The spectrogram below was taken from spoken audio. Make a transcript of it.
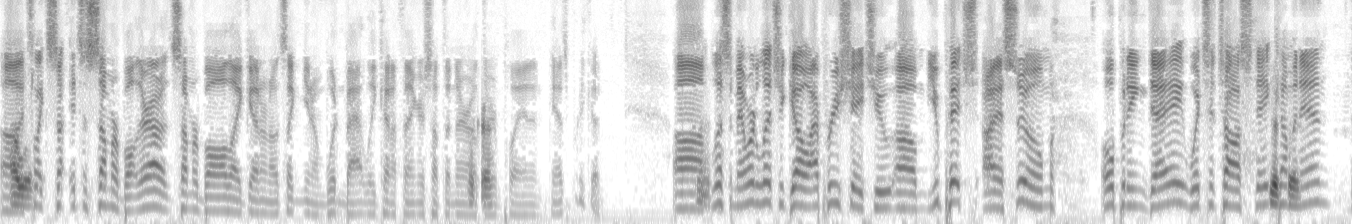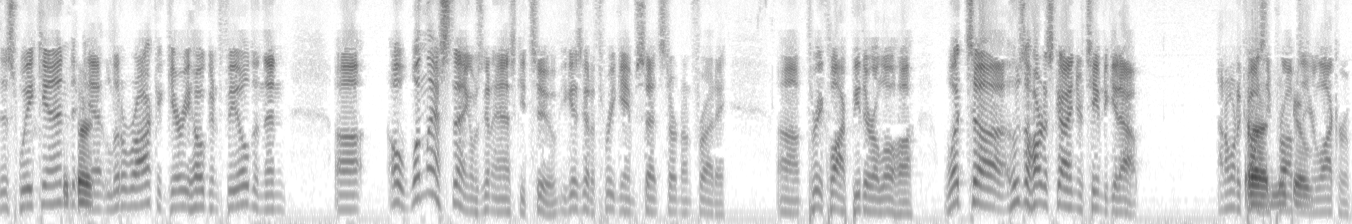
Uh, it's like su- it's a summer ball. They're out at summer ball, like I don't know. It's like you know wooden bat league kind of thing or something. They're out there playing, and yeah, it's pretty good. Um, listen, man, we're gonna let you go. I appreciate you. Um, you pitch, I assume, opening day, Wichita State Yes, coming sir. in this weekend Yes, at Little Rock at Gary Hogan Field, and then uh, oh, one last thing I was going to ask you too. You guys got a three-game set starting on Friday, uh, three o'clock. Be there, Aloha. What? Uh, who's the hardest guy on your team to get out? I don't want to cause Uh, any problems Nico. in your locker room.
